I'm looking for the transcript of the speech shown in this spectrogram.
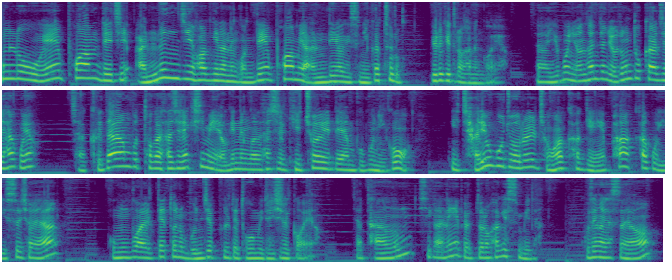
헬로우에 포함되지 않는지 확인하는 건데 포함이 안 되어 있으니까 true. 이렇게 들어가는 거예요. 자, 이번 연산전 이 정도까지 하고요. 자, 그 다음부터가 사실 핵심이에요. 여기 있는 건 사실 기초에 대한 부분이고 이 자료 구조를 정확하게 파악하고 있으셔야 공부할 때 또는 문제 풀 때 도움이 되실 거예요. 자, 다음 시간에 뵙도록 하겠습니다. 고생하셨어요.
